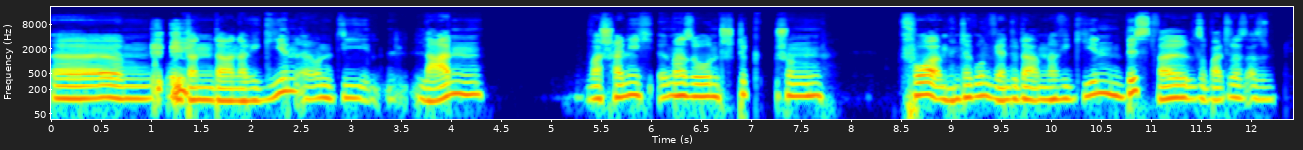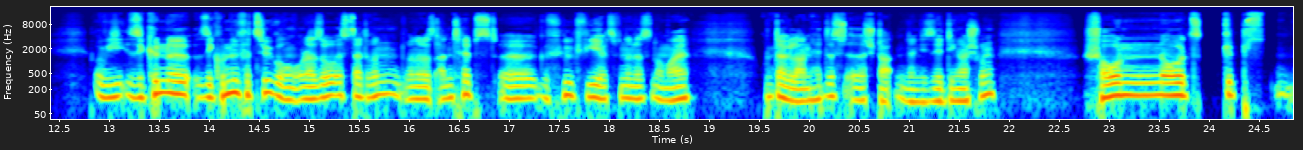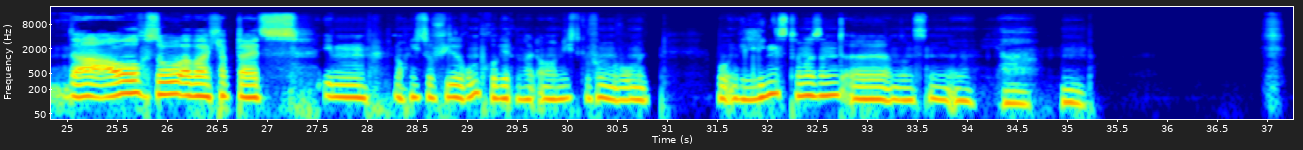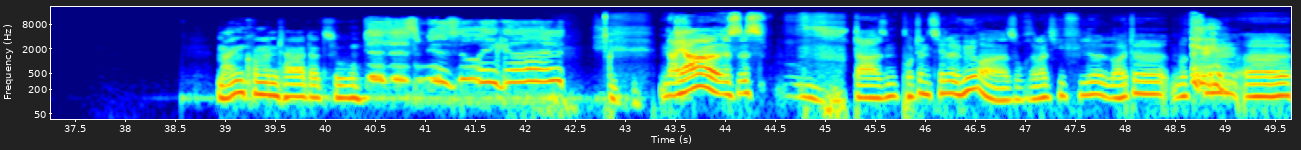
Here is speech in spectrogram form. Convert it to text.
Ähm, und dann da navigieren. Äh, Und die laden wahrscheinlich immer so ein Stück schon vor im Hintergrund, während du da am Navigieren bist, weil sobald du das, also irgendwie Sekunde, Sekunde Verzögerung oder so ist da drin, wenn du das antippst, äh, gefühlt wie, als wenn du das normal runtergeladen hättest, äh, starten dann diese Dinger schon. Shownotes gibt's da auch so, aber ich habe da jetzt eben noch nicht so viel rumprobiert und halt auch noch nichts gefunden, wo, mit, wo irgendwie Links drin sind. Äh, ansonsten, äh, ja, hm. Mein Kommentar dazu. Das ist mir so egal. Naja, es ist, da sind potenzielle Hörer. Also relativ viele Leute nutzen äh,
